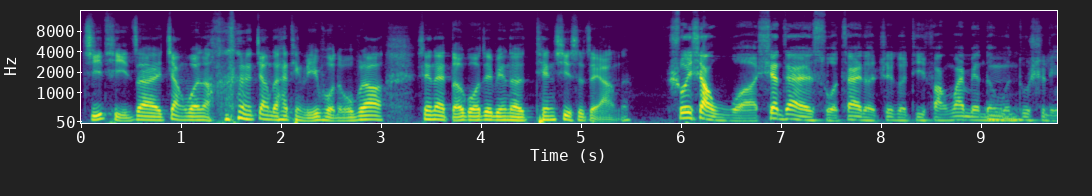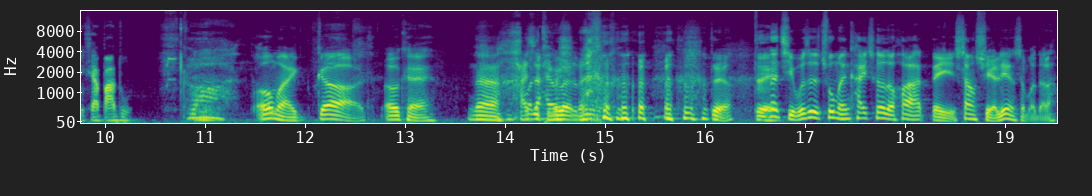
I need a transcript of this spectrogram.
集体在降温啊，降的还挺离谱的。我不知道现在德国这边的天气是怎样的。说一下我现在所在的这个地方，外面的温度是零下八度。哇！Oh my God！OK，那还是挺冷的。对啊，对。那岂不是出门开车的话得上雪链什么的了？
